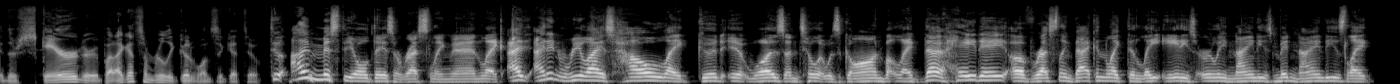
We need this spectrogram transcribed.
they're scared or. But I got some really good ones to get to. Dude, I miss the old days of wrestling, man. Like I, I didn't realize how like good it was until it was gone. But like the heyday of wrestling back in like the late eighties, early nineties, mid nineties, like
